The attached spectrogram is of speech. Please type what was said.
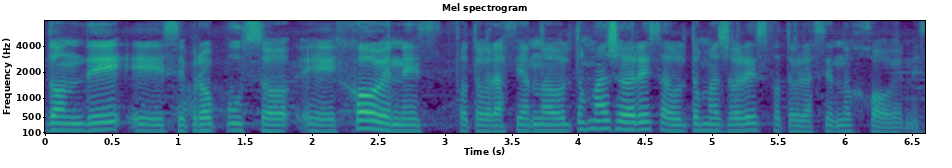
donde eh, se propuso jóvenes fotografiando adultos mayores, adultos mayores fotografiando jóvenes.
